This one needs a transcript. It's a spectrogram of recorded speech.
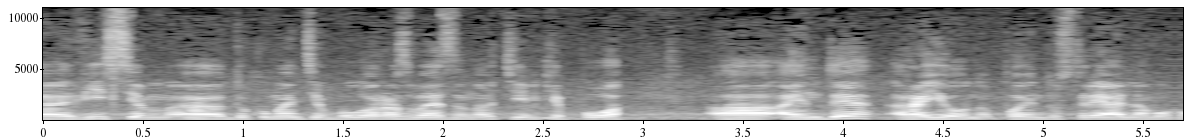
е, вісім е, документів було розвезено тільки по АНД району по індустріальному.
